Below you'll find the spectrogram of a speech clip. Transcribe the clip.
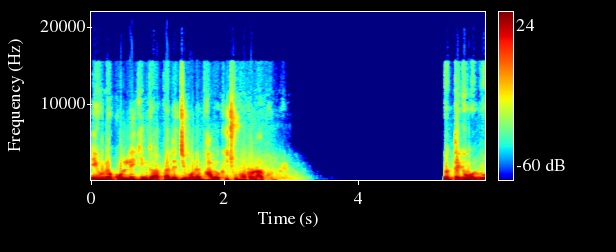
এগুলো করলেই কিন্তু আপনাদের জীবনে ভালো কিছু ঘটনা ঘটবে। প্রত্যেকে বলব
